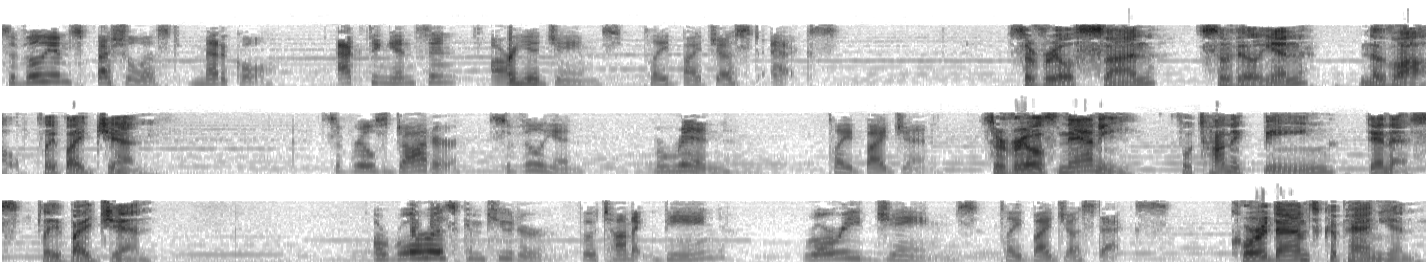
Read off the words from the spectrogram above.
Civilian Specialist, Medical, Acting Ensign Arya James, played by Just X. Savril's son, Civilian, Naval, played by Jen. Savril's daughter, Civilian, Marin, played by Jen. Savril's nanny, Photonic Being, Dennis, played by Jen. Aurora's computer, Photonic Being, Rory James, played by Just X. Korodon's companion,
